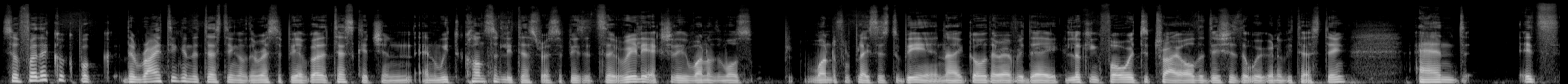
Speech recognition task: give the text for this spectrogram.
so for the cookbook, the writing and the testing of the recipe. I've got a test kitchen, and we constantly test recipes. It's a really actually one of the most wonderful places to be in. I go there every day, looking forward to try all the dishes that we're going to be testing, and it's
